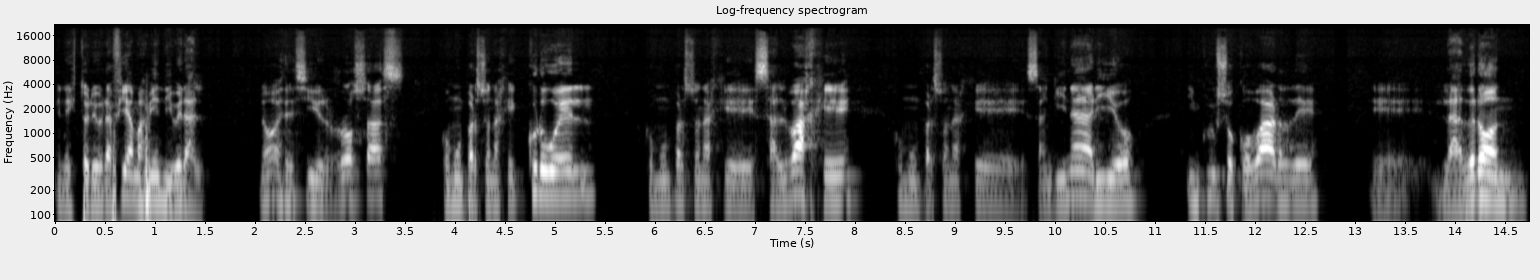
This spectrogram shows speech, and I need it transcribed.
en la historiografía más bien liberal. ¿No? Es decir, Rosas como un personaje cruel, como un personaje salvaje, como un personaje sanguinario, incluso cobarde, eh, ladrón,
